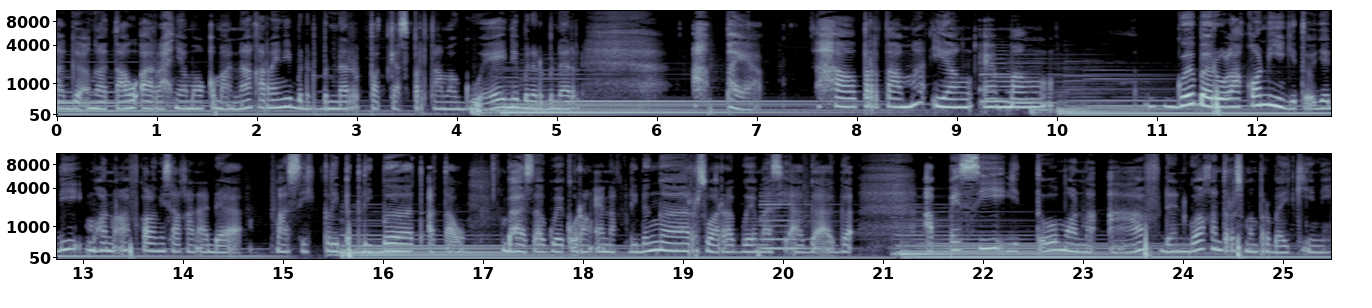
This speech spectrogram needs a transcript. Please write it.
agak nggak tahu arahnya mau ke mana karena ini bener-bener podcast pertama gue. Ini bener-bener apa ya? Hal pertama yang emang gue baru lakoni gitu. Jadi mohon maaf kalau misalkan ada masih kelibet-libet atau bahasa gue kurang enak didengar, suara gue masih agak-agak apa sih gitu, mohon maaf dan gue akan terus memperbaiki ini.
